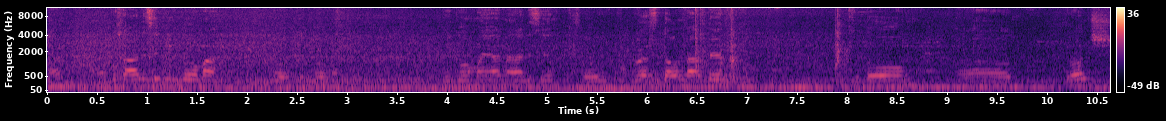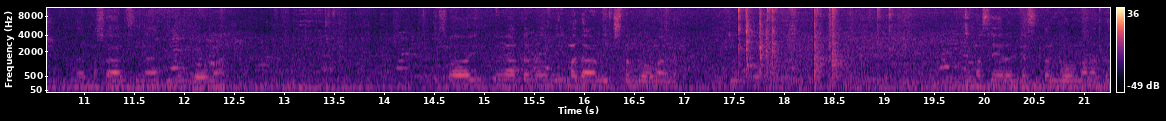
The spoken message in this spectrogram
Yan. Tapos alisin yung goma. Ito, yung goma. May goma yan, alisin. So, press down natin. Itong uh, crunch. Tapos alisin natin yung goma. So, ingatan na hindi ma-damage tong goma. No? Medyo, medyo maserad kasi tong goma na to.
